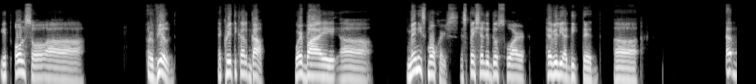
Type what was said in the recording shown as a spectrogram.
it also, uh, revealed a critical gap whereby uh, many smokers, especially those who are heavily addicted, uh, uh,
